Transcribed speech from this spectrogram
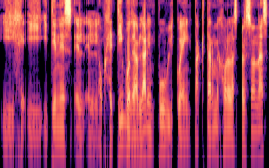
y, tienes el, objetivo de hablar en público e impactar mejor a las personas,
